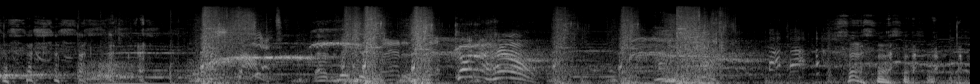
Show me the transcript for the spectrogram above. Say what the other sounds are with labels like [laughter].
That witch is mad as hell. Go to hell! [laughs]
